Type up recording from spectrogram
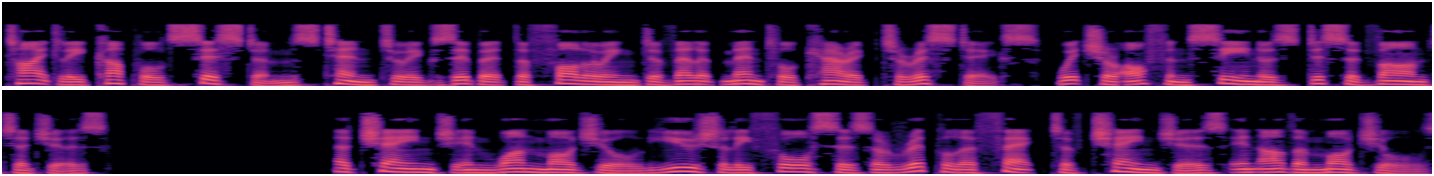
Tightly coupled systems tend to exhibit the following developmental characteristics, which are often seen as disadvantages. A change in one module usually forces a ripple effect of changes in other modules.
